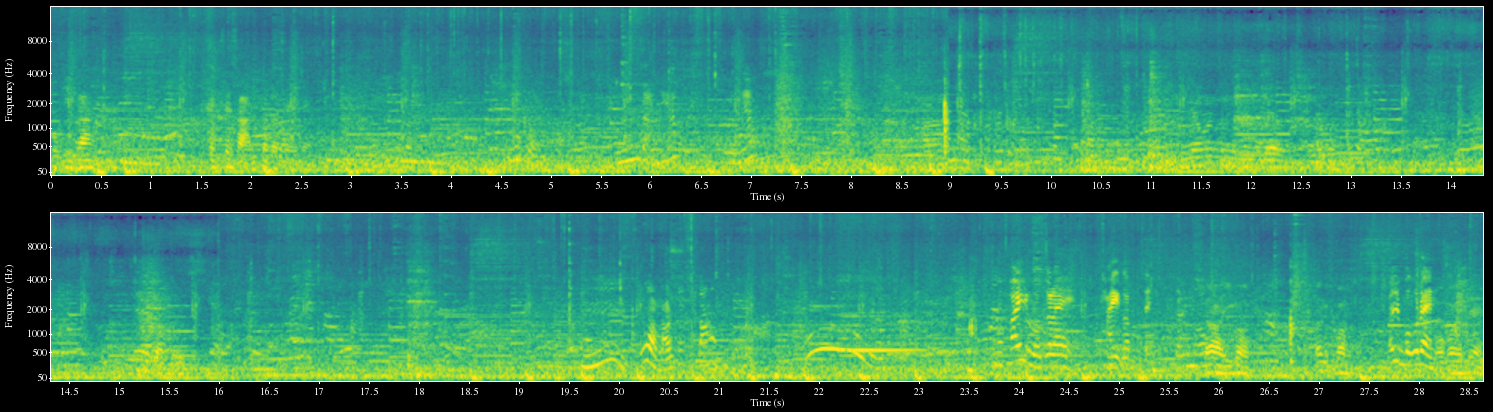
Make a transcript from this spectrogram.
고기가 겉에서 안 떨어져야 돼. 우와 맛있다. 이거 빨리 먹으래. 다 익었대. 자, 이거 빨리 봐. 빨리 먹으래. 먹어야 돼.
